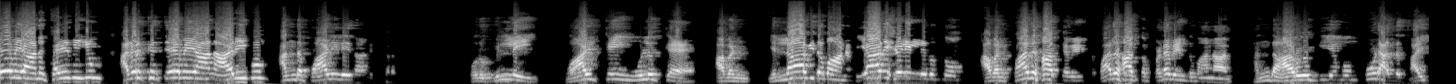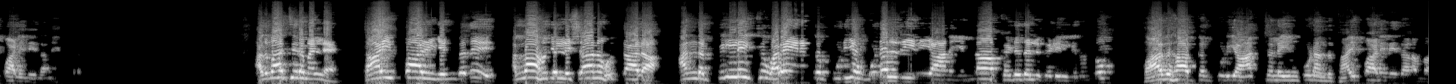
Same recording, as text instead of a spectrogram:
தேவையான கல்வியும் அதற்கு தேவையான அறிவும் அந்த பாலிலே தான் இருக்கிறது. ஒரு பிள்ளை வாழ்க்கை முழுக்க அவன் எல்லா விதமான வியாதிகளில் இருந்தும் அவன் பாதுகாக்க வேண்டும் பாதுகாக்கப்பட வேண்டுமானால் அந்த ஆரோக்கியமும் கூட அந்த தாய்ப்பாலிலே தான் அது மாத்திரமல்ல. தாய்ப்பால் என்பது அல்லாஹு அந்த பிள்ளைக்கு வர இருக்கக்கூடிய உடல் ரீதியான எல்லா கெடுதல்களில் இருந்தும் பாதுகாக்கக்கூடிய ஆற்றலையும் கூட அந்த தாய்ப்பாலிலே தான் நம்ம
